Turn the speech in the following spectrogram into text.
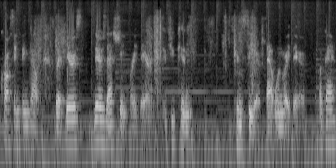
crossing things out. But there's there's that shape right there if you can can see it that one right there okay?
